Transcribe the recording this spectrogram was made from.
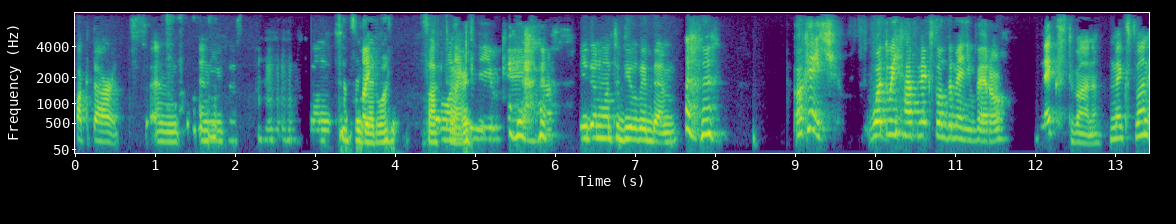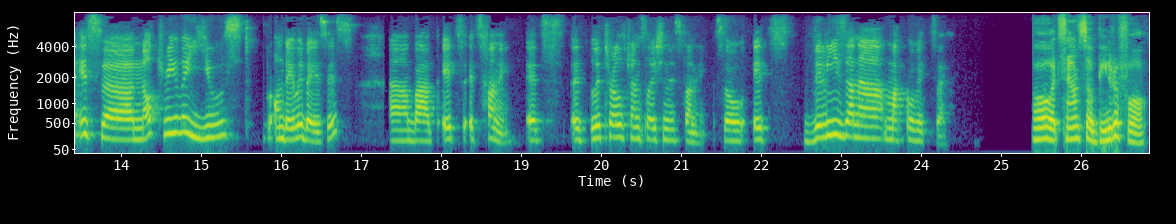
fucked fucktards and and you just don't That's a Like- good one. Fuck wanna hard. in the UK. yeah, you don't want to deal with them Okay, what do we have next on the menu, Vero? Next one. Next one is uh, not really used on daily basis, uh, but it's it's funny. It's it, literal translation is funny. So it's vylízaná makovice. Oh, it sounds so beautiful.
